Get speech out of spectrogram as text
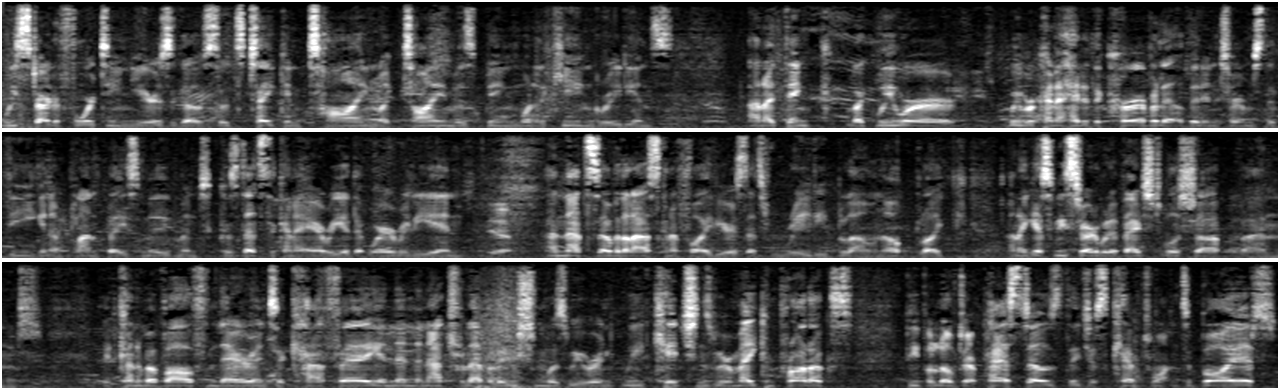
We started 14 years ago, so it's taken time. Like time is being one of the key ingredients, and I think like we were we were kind of ahead of the curve a little bit in terms of the vegan and plant based movement because that's the kind of area that we're really in. Yeah. And that's over the last kind of five years that's really blown up. Like, and I guess we started with a vegetable shop and. It kind of evolved from there into cafe, and then the natural evolution was we were in we had kitchens, we were making products. People loved our pestos; they just kept wanting to buy it.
